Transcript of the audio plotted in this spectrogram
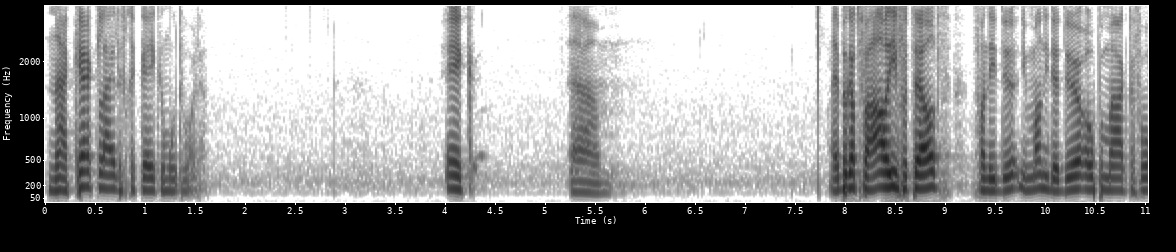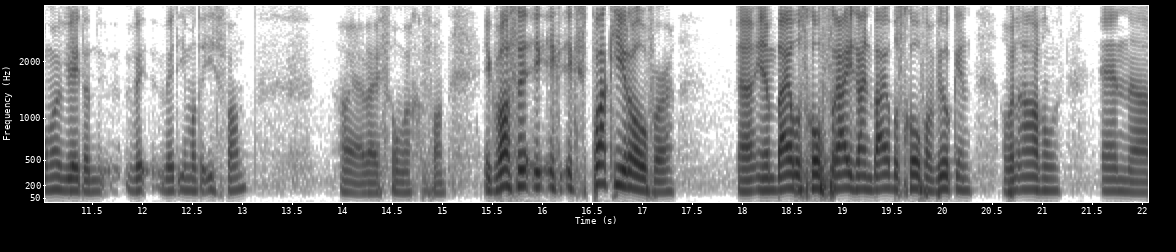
naar kerkleiders gekeken moet worden. Ik ehm, heb ik dat verhaal hier verteld van die, die man die de deur openmaakte voor me. Wie weet, dat, weet, weet iemand er iets van? Oh ja, wij sommigen van. Ik, was, ik, ik, ik sprak hierover uh, in een bijbelschool, vrij zijn bijbelschool van Wilkin op een avond. En uh,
